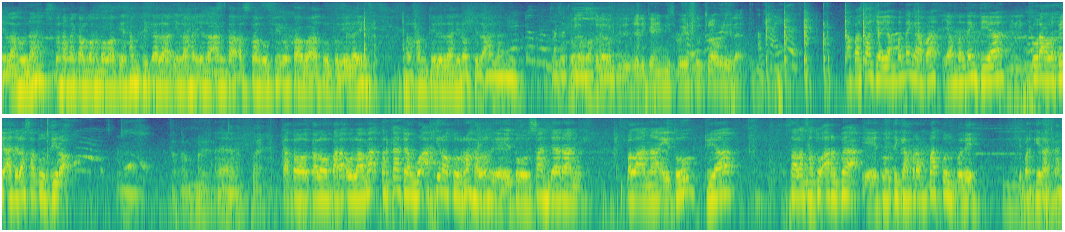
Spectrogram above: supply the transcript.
Ilahuna subhanakallahumma wa bihamdika la ilaha illa anta astaghfiruka wa atubu ilaik. Alhamdulillahirabbil alamin. Jazakallahu khairan. Kita jadikan ini sebagai sutra boleh tak? apa saja? Yang penting apa? Yang penting dia kurang lebih adalah satu zira Eh, kata kalau para ulama terkadang muakhiratul rahal yaitu sandaran pelana itu dia salah satu arba yaitu tiga perempat pun boleh diperkirakan.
